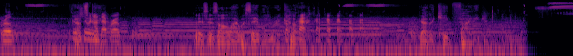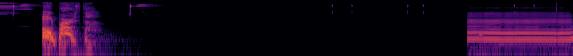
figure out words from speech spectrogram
broke. Actually, we're not that broke. This is all I was able to Oh, recover. crap, crap, crap, crap, crap, crap. Gotta keep fighting. Big Bertha! Mm.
